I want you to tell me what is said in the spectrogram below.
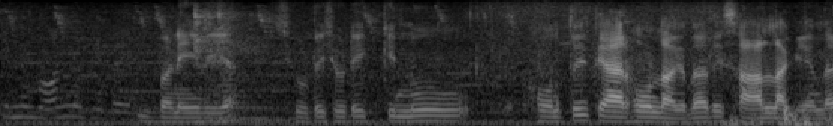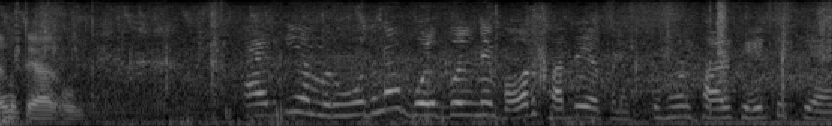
ਕਿੰਨੂੰ ਬਹੁਤ ਲੱਗੇ ਪਏ ਬਣੇ ਹੋਏ ਆ। ਛੋਟੇ ਛੋਟੇ ਕਿੰਨੂ ਹੁਣ ਤੋਂ ਹੀ ਤਿਆਰ ਹੋਣ ਲੱਗਦਾ ਤੇ ਸਾਲ ਲੱਗ ਜਾਂਦਾ ਇਹਨੂੰ ਤਿਆਰ ਹੋਣ ਤੇ। ਐਤਕੀ ਅਮਰੂਦ ਨਾ ਬੁਲਬੁਲ ਨੇ ਬਹੁਤ ਖਾਦੇ ਆਪਣੇ ਤੇ ਹੁਣ ਫਲ ਫੇਰ ਚੁੱਕਿਆ ਹੈ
